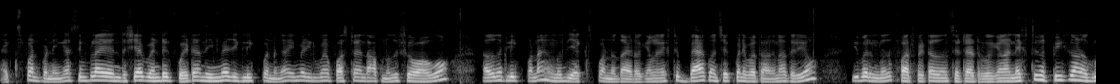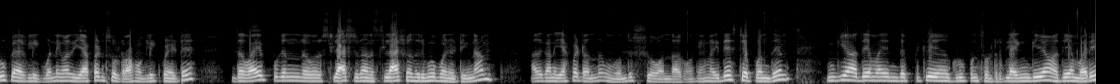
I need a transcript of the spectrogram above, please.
எக்ஸ்பேண்ட் பண்ணிங்க. சிம்பிளாக இந்த ஷேப் எண்டுக்கு போய்ட்டு அந்த இமேஜ் கிளிக் பண்ணுங்கள் இமேஜ் கிளிக் பண்ணி ஃபஸ்ட் அந்த ஆப்ஷன் வந்து ஷோ ஆகும். அது வந்து கிளிக் பண்ணால் உங்களுக்கு வந்து எக்ஸ்பேண்ட் தான் ஆகிடும் ஓகேங்களா நெக்ஸ்ட் பேக் வந்து செக் பண்ணி பார்த்தாங்கன்னா தெரியும்? இவர் வந்து பர்ஃபெக்டாக வந்து செட் ஆகிட்டு ஓகேங்களா நெக்ஸ்ட் இந்த பிக்கான குரூப் லேயர் கிளிக் பண்ணி வந்து எஃபெக்ட் சொல்கிற ஆஃபன் கிளிக் பண்ணிவிட்டு இந்த வைப்புக்குன்ற ஒரு ஸ்லாஷ் இருக்குது அந்த ஸ்லாஷ் வந்து ரிமூவ் பண்ணிட்டீங்கன்னா அதுக்கான எஃபெக்ட் வந்து உங்களுக்கு வந்து ஷோ வந்தாகும். ஓகேங்களா இதே ஸ்டெப் வந்து இங்கேயும் அதே மாதிரி இந்த பிக்கு குரூப்னு சொல்லிட்டுருக்கல இங்கேயும் அதே மாதிரி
